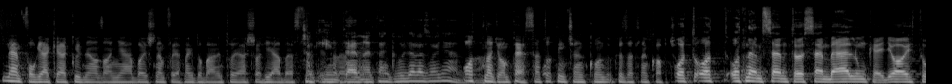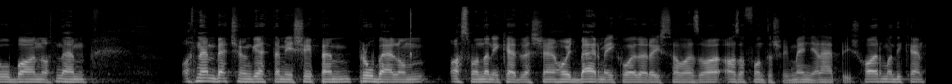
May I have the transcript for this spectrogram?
nem fogják elküldeni az anyjába, és nem fogják megdobálni tojásra, hiába ezt Csak interneten küld el az anyádba? Ott nagyon, persze, hát ott nincsen közvetlen kapcsolat. ott, ott, ott nem szemtől szembe állunk egy ajtóban, ott nem, ott nem becsöngettem, és éppen próbálom azt mondani kedvesen, hogy bármelyik oldalra is szavazol, az a fontos, hogy menj el április harmadikán.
